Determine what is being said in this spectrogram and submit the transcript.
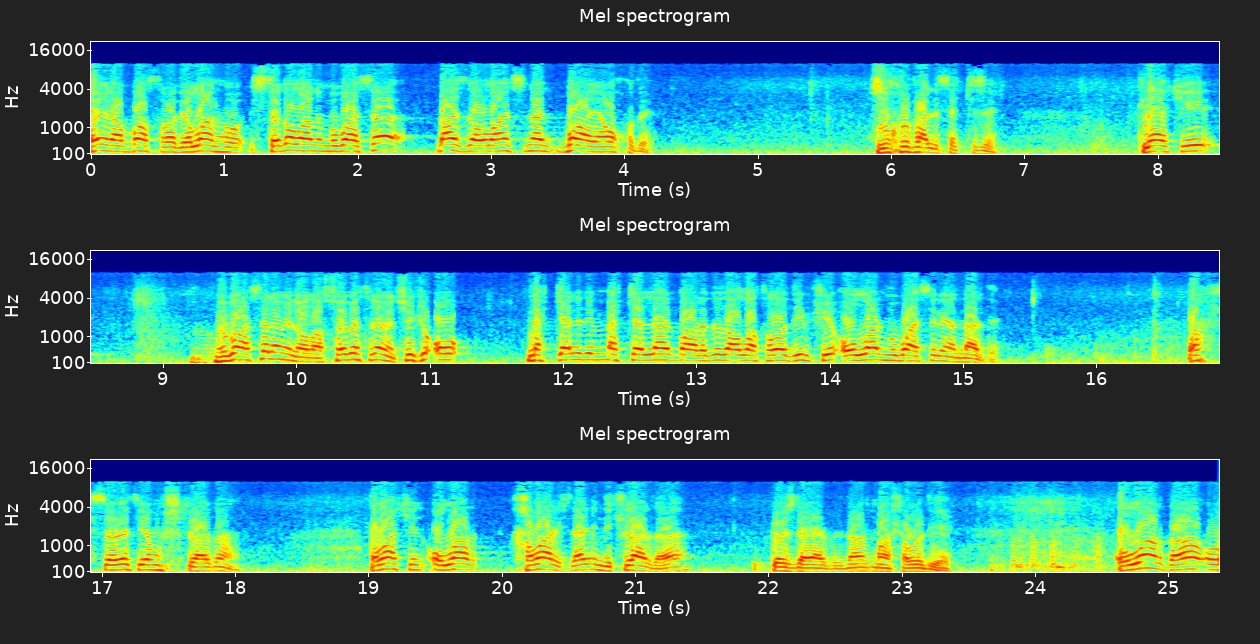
İbn Abbas radiyallahu istədi onların mübahisə, bəzi də onların içindən bu ayəni oxudu. Zuxruf 58-i. Dilər ki, mübahisə eləməyin onlar, söhbət eləməyin. Çünki o Məkkəlidir, Məkkəlilər barədə də Allah tala deyib ki, onlar mübahisə eləyənlərdir. Bax, söhbət ya müşriklərdən. Lakin onlar xavariclər, indikilər də gözləyər birdən, maşallah deyək. Onlar da o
